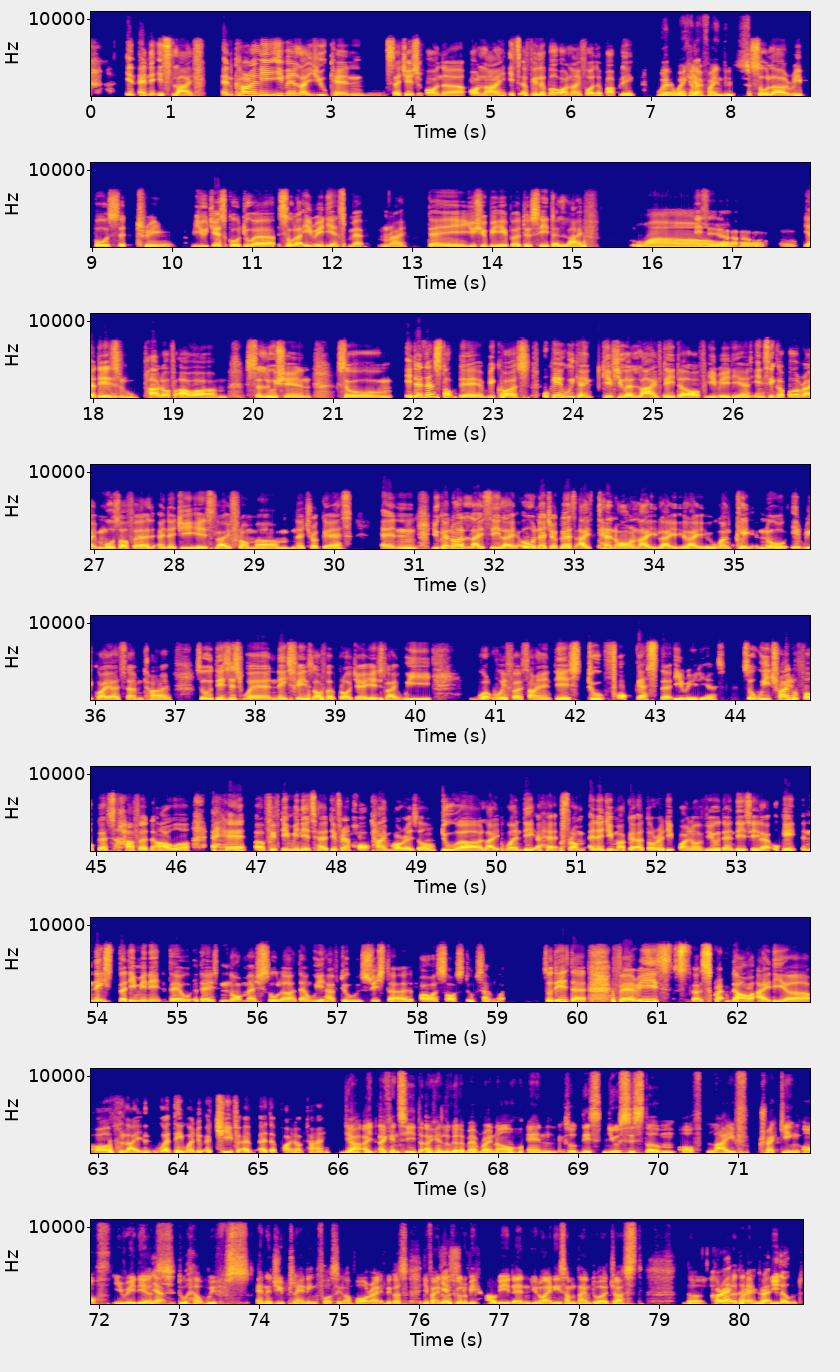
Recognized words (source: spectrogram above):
in, and it's live. And currently, even like you can search it on uh, online. It's available online for the public. where where can yeah. I find this? Solar repository. You just go to a solar irradiance map, right? Then you should be able to see the live. Wow. Is, uh, yeah, this is part of our um, solution. So um, it doesn't stop there because okay, we can give you a live data of irradiance in Singapore, right? Most of uh, energy is like from um, natural gas, and you cannot like say like oh natural gas I turn on like like like one click. No, it requires some time. So this is where next phase of a project is like we work with a scientist to forecast the irradiance. So we try to focus half an hour ahead, uh, 15 minutes ahead, different time horizon to uh, like one day ahead. From energy market authority point of view, then they say like, okay, next 30 minutes there there is not much solar, then we have to switch the power source to somewhere. So this is the very s- uh, scrapped down idea of like what they want to achieve at, at the point of time. Yeah, I, I can see, I can look at the map right now. And so, this new system of live tracking of irradiance Yeah. to help with energy planning for Singapore, right? Because if I know it's going to be cloudy, then, you know, I need some time to adjust the, Correct, uh, the correct, correct. Load.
